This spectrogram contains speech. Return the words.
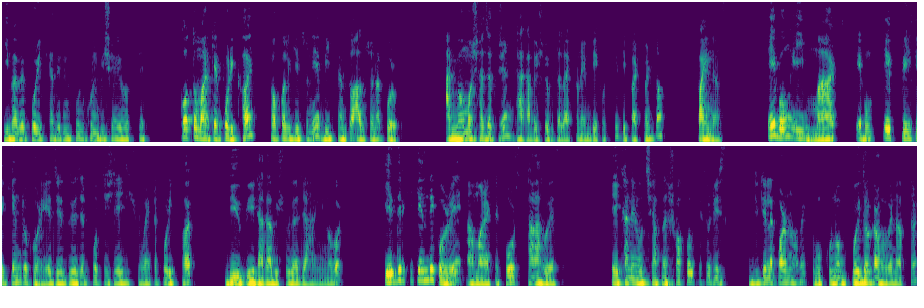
কীভাবে পরীক্ষা দেবেন, কোন কোন বিষয়ে হচ্ছে, কত মার্কের পরীক্ষা হয়, সকল কিছু নিয়ে বৃত্তান্ত আলোচনা করব। আমি মোহাম্মদ সাজাদ হোসেন, ঢাকা বিশ্ববিদ্যালয় এখন এমবিএ করছি ডিপার্টমেন্ট অফ ফাইন্যান্স এবং এই মার্চ এবং এপ্রিলকে কেন্দ্র করে যে দুই হাজার পঁচিশে এই সময় একটা পরীক্ষা হয় বিউপি ঢাকা বিশ্ববিদ্যালয়, জাহাঙ্গীরনগর এদেরকে কেন্দ্রে করে আমার একটা কোর্স ছাড়া হয়েছে। এখানে হচ্ছে আপনার সকল কিছু ডিটেলে পড়ানো হবে এবং কোনো বই দরকার হবে না আপনার।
